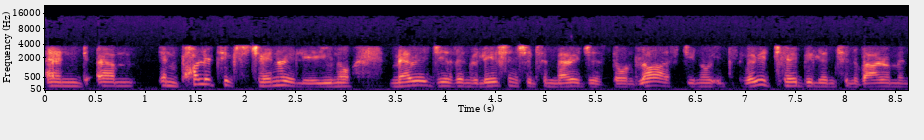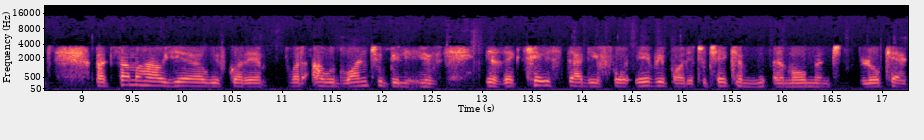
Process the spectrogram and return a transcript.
And um, in politics generally, you know, marriages and relationships and marriages don't last. You know, it's very turbulent environment. But somehow here we've got a what I would want to believe is a case study for everybody to take a, a moment look at.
